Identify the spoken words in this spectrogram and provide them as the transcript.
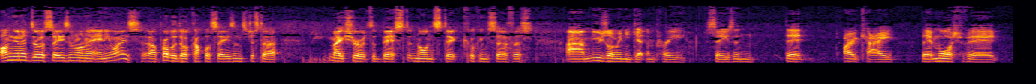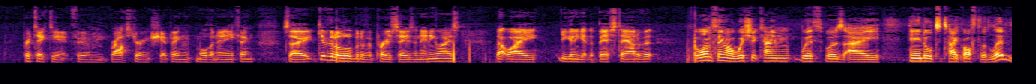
I'm going to do a season on it anyways. I'll probably do a couple of seasons just to make sure it's the best non-stick cooking surface. Um, usually when you get them pre-season, they're okay. They're more for protecting it from rust during shipping more than anything. So give it a little bit of a pre-season anyways. That way you're going to get the best out of it. The one thing I wish it came with was a handle to take off the lid.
